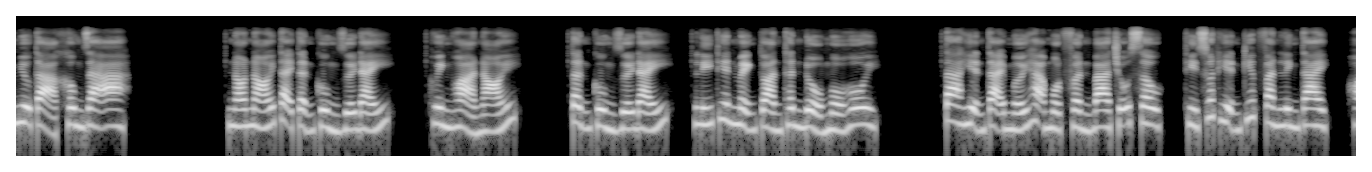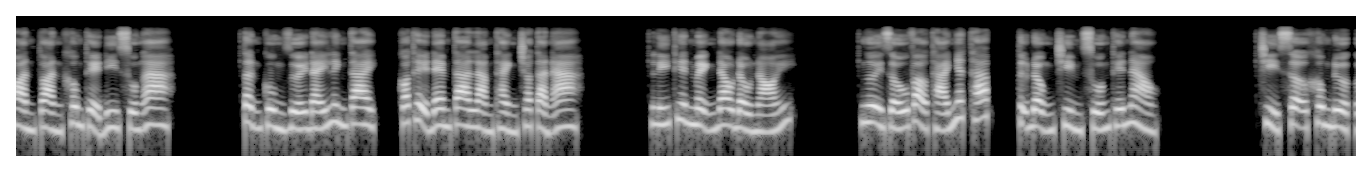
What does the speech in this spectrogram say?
miêu tả không ra a. À. Nó nói tại tận cùng dưới đáy. Huỳnh Hỏa nói. Tận cùng dưới đáy, Lý Thiên Mệnh toàn thân đổ mồ hôi. Ta hiện tại mới hạ một phần ba chỗ sâu, thì xuất hiện kiếp văn linh tai, hoàn toàn không thể đi xuống A. Tận cùng dưới đáy linh tai, có thể đem ta làm thành cho tàn A. Lý Thiên Mệnh đau đầu nói. Người giấu vào thái nhất tháp, tự động chìm xuống thế nào? Chỉ sợ không được,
